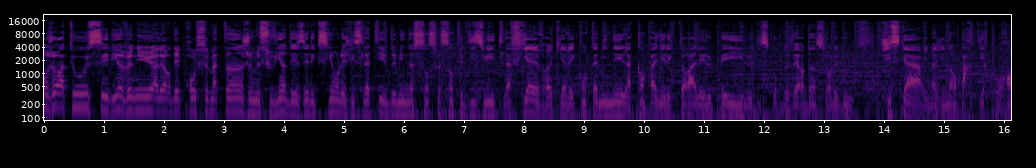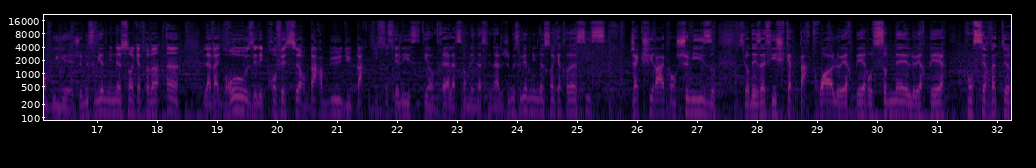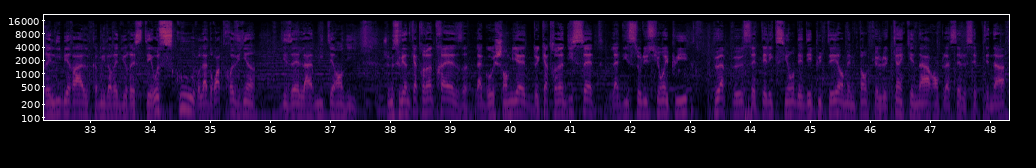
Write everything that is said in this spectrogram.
Bonjour à tous et bienvenue à l'heure des pros ce matin. Je me souviens des élections législatives de 1978, la fièvre qui avait contaminé la campagne électorale et le pays, le discours de Verdun sur le Doubs. Giscard imaginant partir pour Rambouillet. Je me souviens de 1981, la vague rose et les professeurs barbus du Parti socialiste qui entraient à l'Assemblée nationale. Je me souviens de 1986, Jacques Chirac en chemise sur des affiches 4 par 3, le RPR au sommet, le RPR conservateur et libéral comme il aurait dû rester. Au secours, la droite revient, disait la Mitterrandie. Je me souviens de 93, la gauche en miettes, de 97, la dissolution et puis peu à peu, cette élection des députés, en même temps que le quinquennat remplaçait le septennat,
